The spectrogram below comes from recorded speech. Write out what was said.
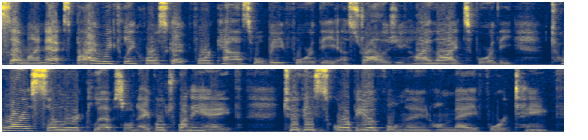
So my next biweekly horoscope forecast will be for the astrology highlights for the Taurus solar eclipse on April 28th to the Scorpio full moon on May 14th.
